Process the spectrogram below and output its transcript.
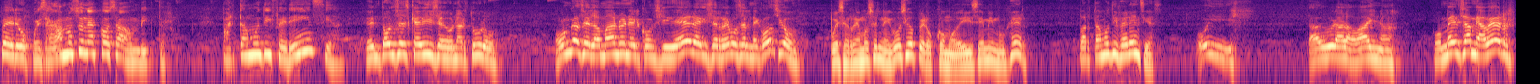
Pero pues hagamos una cosa, don Víctor. Partamos diferencia. Entonces, ¿qué dice, don Arturo? Póngase la mano en el considere y cerremos el negocio. Pues cerremos el negocio, pero como dice mi mujer, partamos diferencias. Uy, está dura la vaina. Coménzame a ver.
